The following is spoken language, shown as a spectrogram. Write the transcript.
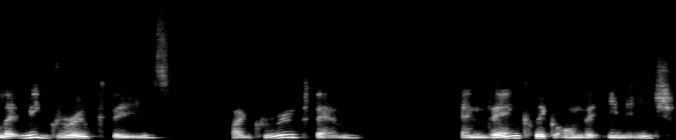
Let me group these. If I group them and then click on the image,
